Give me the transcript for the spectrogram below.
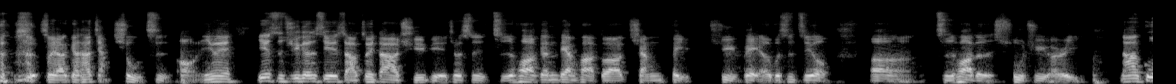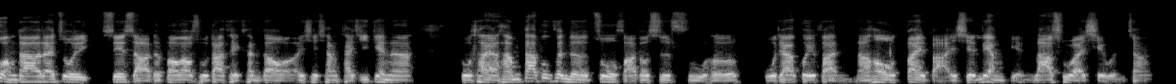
所以要跟他讲数字哦。因为 ESG 跟 CSR 最大的区别就是质化跟量化都要相备具备，而不是只有呃质化的数据而已。那过往大家在做 CSR 的报告书，大家可以看到一些像台积电啊。国泰啊，他们大部分的做法都是符合国家规范，然后再把一些亮点拉出来写文章。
